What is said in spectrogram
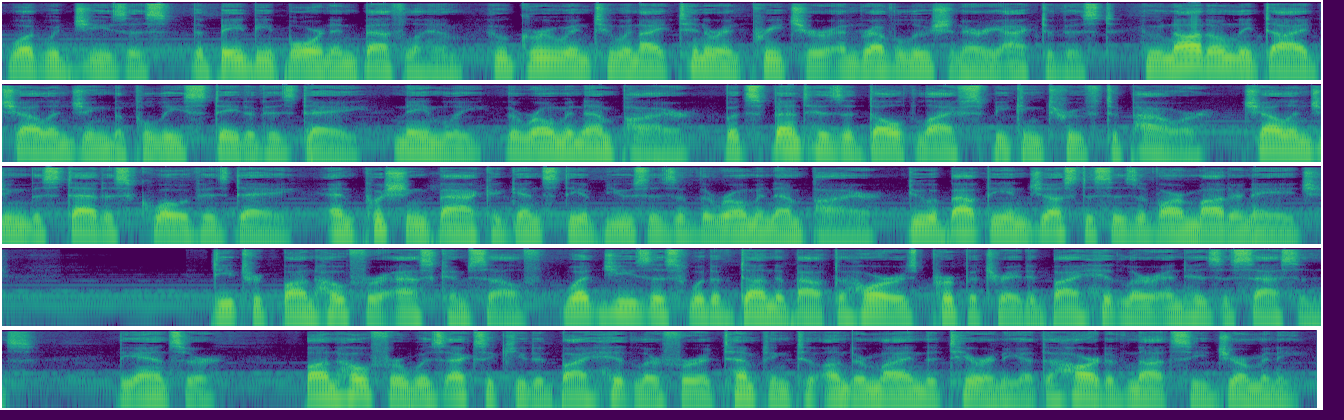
What would Jesus, the baby born in Bethlehem, who grew into an itinerant preacher and revolutionary activist, who not only died challenging the police state of his day, namely, the Roman Empire, but spent his adult life speaking truth to power, challenging the status quo of his day, and pushing back against the abuses of the Roman Empire, do about the injustices of our modern age? Dietrich Bonhoeffer asked himself what Jesus would have done about the horrors perpetrated by Hitler and his assassins. The answer, Bonhoeffer was executed by Hitler for attempting to undermine the tyranny at the heart of Nazi Germany.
